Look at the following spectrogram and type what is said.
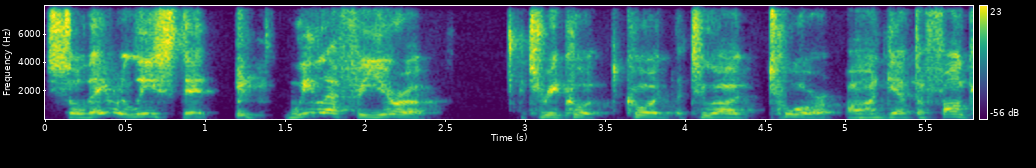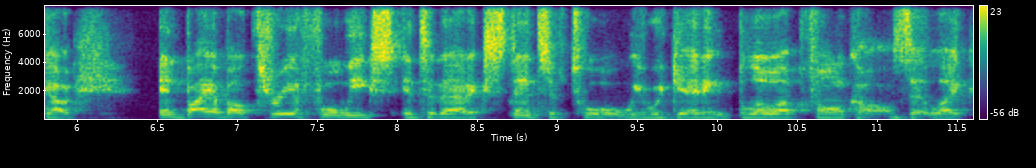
So they released it. We left for Europe to record, record to a tour on Get the Funk Out. And by about three or four weeks into that extensive tour, we were getting blow up phone calls that like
